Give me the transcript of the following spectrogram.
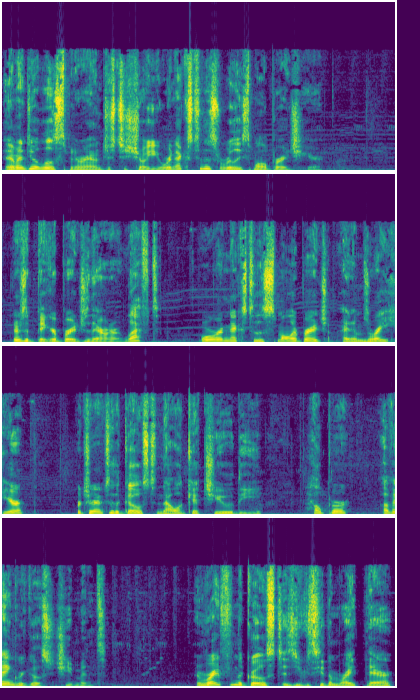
And I'm going to do a little spin around just to show you. We're next to this really small bridge here. There's a bigger bridge there on our left. Or next to the smaller bridge, items right here. Return to the ghost and that will get you the Helper of Angry Ghost achievement. And right from the ghost, as you can see them right there,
